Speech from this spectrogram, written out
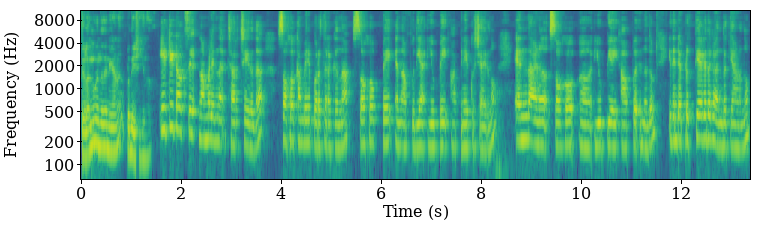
തിളങ്ങുമെന്ന് തന്നെയാണ് പ്രതീക്ഷിക്കുന്നത്. ഇ ടി ടോക്സിൽ നമ്മൾ ഇന്ന് ചർച്ച ചെയ്തത് സോഹോ കമ്പനി പുറത്തിറക്കുന്ന സോഹോ പേ എന്ന പുതിയ യു പി ഐ ആപ്പിനെ കുറിച്ചായിരുന്നു. എന്താണ് Zoho U P I app എന്നതും ഇതിന്റെ പ്രത്യേകതകൾ എന്തൊക്കെയാണെന്നും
